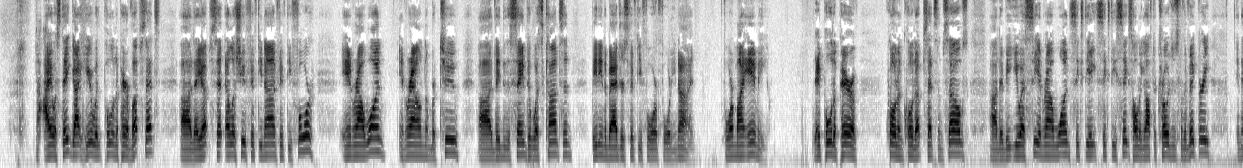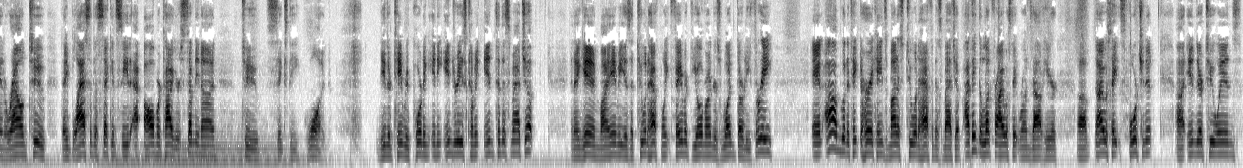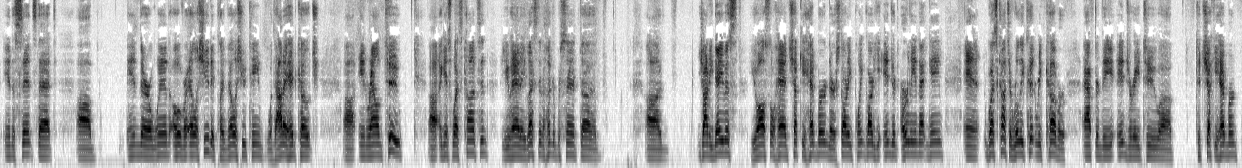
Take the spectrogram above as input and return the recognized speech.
Now, Iowa State got here with pulling a pair of upsets. Uh, they upset LSU 59 54 in round one. In round number two, uh, they did the same to Wisconsin, beating the Badgers 54 49. For Miami, they pulled a pair of quote unquote upsets themselves. Uh, they beat USC in round one, 68 66, holding off the Trojans for the victory. And then in round two, they blasted the second seed Auburn Tigers 79 to 61. Neither team reporting any injuries coming into this matchup. And again, Miami is a two and a half point favorite. The over under is 133. And I'm going to take the Hurricanes minus two and a half in this matchup. I think the luck for Iowa State runs out here. Uh, Iowa State's fortunate uh, in their two wins in the sense that uh, in their win over LSU, they played an LSU team without a head coach. Uh, in round two, uh, against Wisconsin. You had a less than 100% uh, uh, Johnny Davis. You also had Chucky Hepburn, their starting point guard, get injured early in that game. And Wisconsin really couldn't recover after the injury to uh, to Chucky Hepburn.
